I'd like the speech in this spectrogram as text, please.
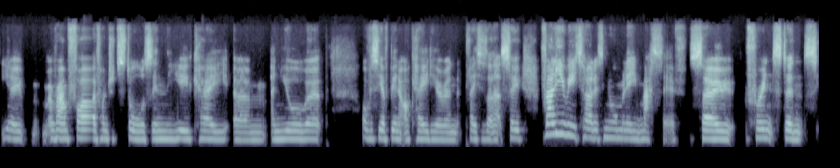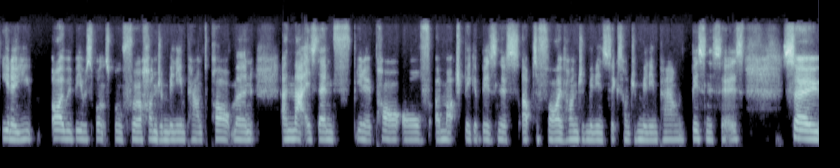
you know around 500 stores in the UK um, and Europe obviously I've been at Arcadia and places like that. So value retail is normally massive. So for instance, you know, you I would be responsible for a hundred million pound department, and that is then you know part of a much bigger business up to 500 million, 600 million pound businesses. So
